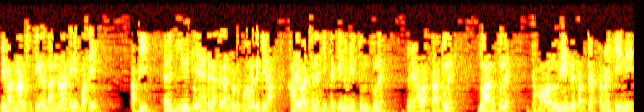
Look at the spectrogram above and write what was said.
මේ මරණානුස්සතිය ගැන දන්නා කෙනෙක් වශයෙන් අපි ජීවිතයේ හැදගස්ස ගන්න ඕන කොහොමද කියලා කය වචන හිත කියන මේ තුන් තුන මේ අවස්ථා තුන ద్వාර තුන ධාම වේග තත්ත්වයක් තමයි තියෙන්නේ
